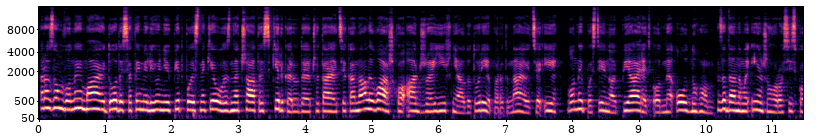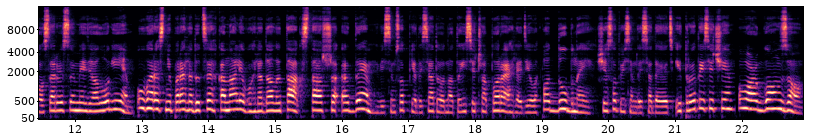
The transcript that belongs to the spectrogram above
Разом вони мають до 10 мільйонів підписників. Визначати скільки людей читає ці канали важко, адже їхні аудиторії перетинаються і вони постійно піарять одне одного. За даними іншого російського сервісу медіалогії, у вересні перегляди цих каналів виглядали так: старше ЕД 851 тисяча переглядів, Подубний 689 і 3 тисячі, Варгонзо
